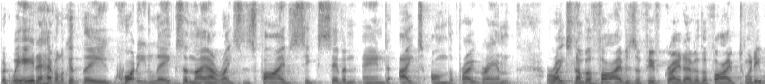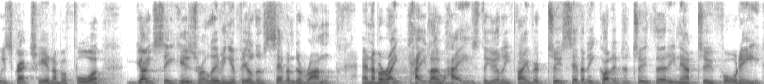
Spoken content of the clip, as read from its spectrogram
But we're here to have a look at the quaddy legs, and they are races five, six, seven, and eight on the program. Race number five is a fifth grade over the 520. We scratch here number four, Go Seek Israel, leaving a field of seven to run. And number eight, Kalo Hayes, the early favourite, 270, got into 230, now 240.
